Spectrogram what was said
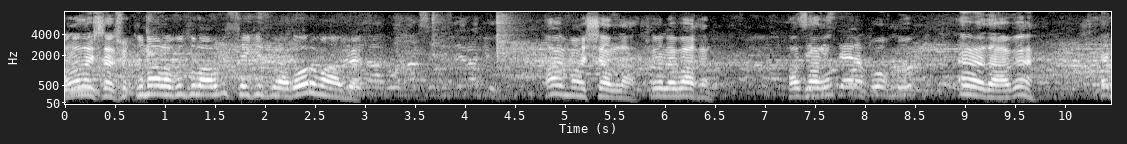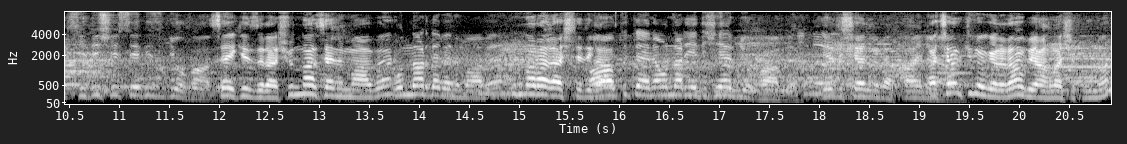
Arkadaşlar şu kunalı kuzularımız 8 lira doğru mu abi? Ay maşallah. Şöyle bakın. Pazarın. tane toklu. Evet abi. Hepsi dişi 8 diyor abi. 8 lira. Şunlar senin mi abi? Bunlar da benim abi. Bunlara kaç dedik abi? 6 tane onlar 7'şer diyor abi. 7'şer lira. Aynen Kaçar kilo gelir abi yaklaşık bunlar?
